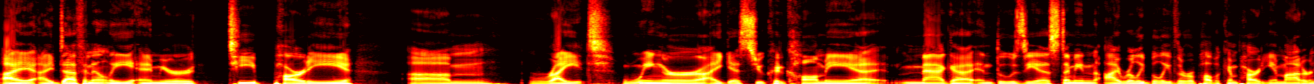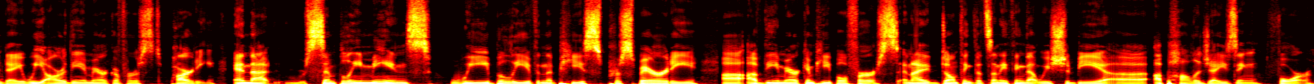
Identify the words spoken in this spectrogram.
I I definitely am your Tea Party um, right winger. I guess you could call me a MAGA enthusiast. I mean, I really believe the Republican Party in modern day. We are the America First Party, and that simply means we believe in the peace, prosperity uh, of the American people first. And I don't think that's anything that we should be uh, apologizing for.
